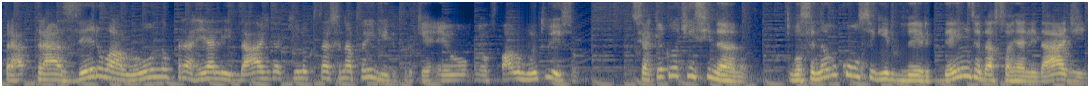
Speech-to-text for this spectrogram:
para trazer o aluno para a realidade daquilo que está sendo aprendido, porque eu, eu falo muito isso. Se aquilo que eu estou te ensinando você não conseguir ver dentro da sua realidade,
